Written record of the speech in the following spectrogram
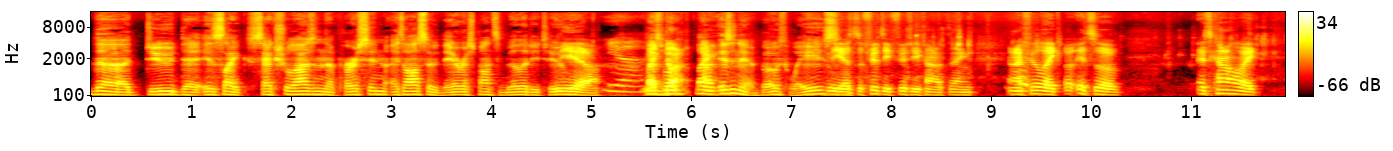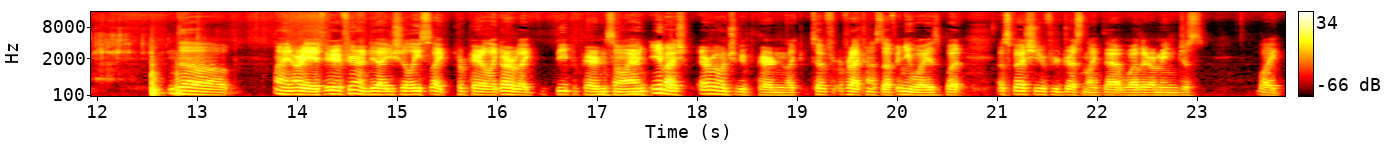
the dude that is like sexualizing the person is also their responsibility too? Yeah. Yeah. Like don't like I've- isn't it both ways? Yeah, it's a 50-50 kind of thing, and I feel like uh, it's a, it's kind of like the. I mean, alright, if, if you're gonna do that, you should at least like prepare, like or like be prepared in some way. I mean, anybody, sh- everyone should be prepared and like to, for, for that kind of stuff, anyways. But especially if you're dressing like that, whether I mean, just like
